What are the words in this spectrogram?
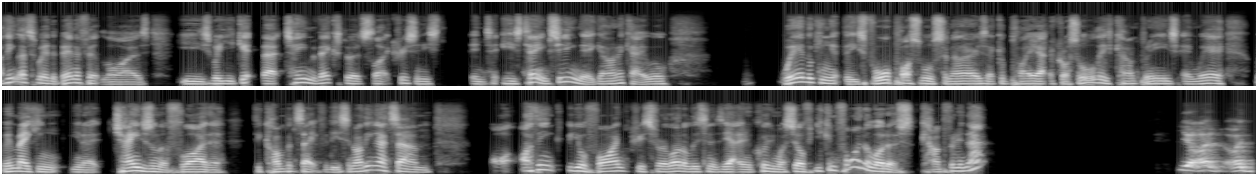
I think that's where the benefit lies is where you get that team of experts like Chris and his, and his team sitting there going, okay, well, we're looking at these four possible scenarios that could play out across all these companies and we're we're making you know changes on the fly to to compensate for this. And i think that's um i think you'll find chris for a lot of listeners out there including myself you can find a lot of comfort in that yeah, I'd, I'd,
